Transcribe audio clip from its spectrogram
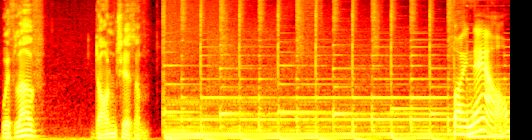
With love, Don Chisholm. By now,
